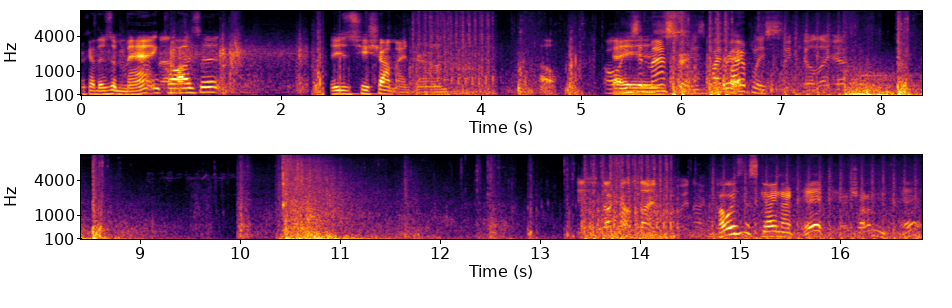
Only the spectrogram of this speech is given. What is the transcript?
Okay, there's a mat in closet. He's, he shot my drone. Oh. He's in master. He's by rip. fireplace. Did we kill that guy? He's stuck outside. Can we not How is this guy not dead? dude? I shot him in the head.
